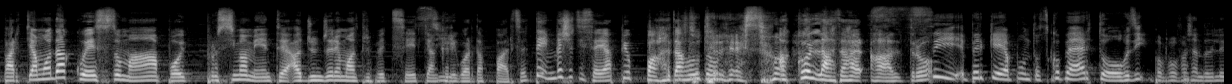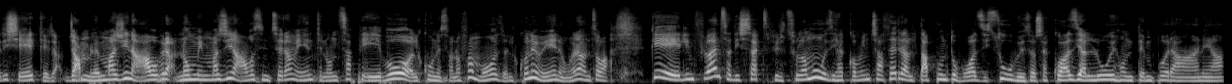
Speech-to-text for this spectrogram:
partiamo da questo, ma poi prossimamente aggiungeremo altri pezzetti anche Sì. riguardo a Parcel. Te invece ti sei appioppata, tutto il resto. accollata altro. Sì, perché appunto ho scoperto così, proprio facendo delle ricerche, già, già me lo immaginavo, però non mi immaginavo sinceramente, non sapevo, alcune sono famose, alcune meno, però insomma, che l'influenza di Shakespeare sulla musica è cominciata in realtà appunto quasi subito, cioè quasi a lui contemporanea,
